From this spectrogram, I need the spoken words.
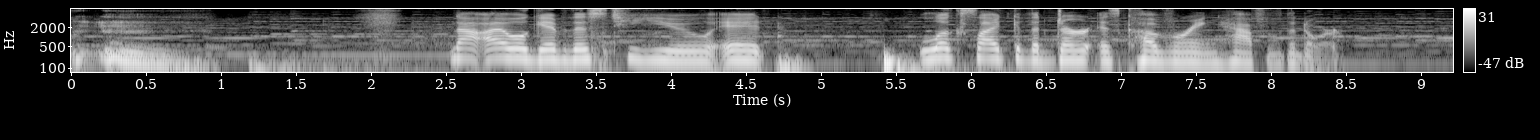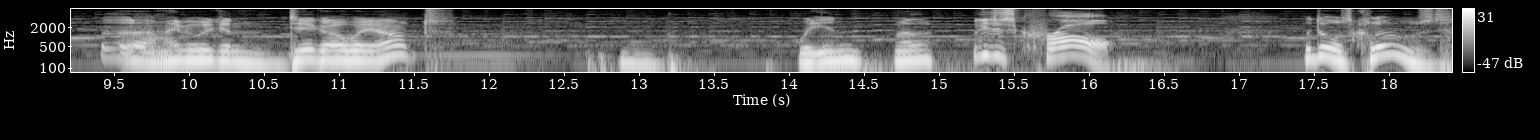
Now I will give this to you. It looks like the dirt is covering half of the door. Uh, maybe we can dig our way out. Hmm. Way in, rather. We can just crawl. The door's closed.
